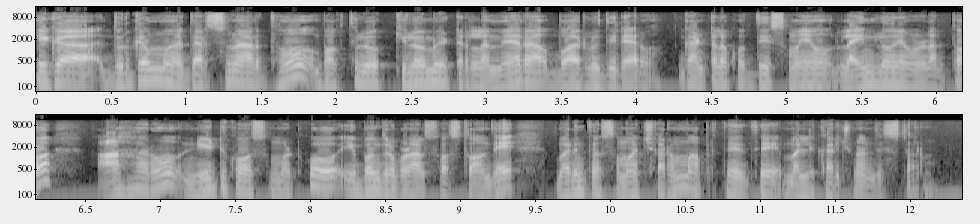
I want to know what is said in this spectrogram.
ఇక దుర్గమ్మ దర్శనార్థం భక్తులు కిలోమీటర్ల మేర బారులు తీరారు. గంటల కొద్ది సమయం లైన్లోనే ఉండడంతో ఆహారం నీటి కోసం మటుకు ఇబ్బందులు పడాల్సి వస్తోంది. మరింత సమాచారం మా ప్రతినిధి మల్లికార్జున అందిస్తారు.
